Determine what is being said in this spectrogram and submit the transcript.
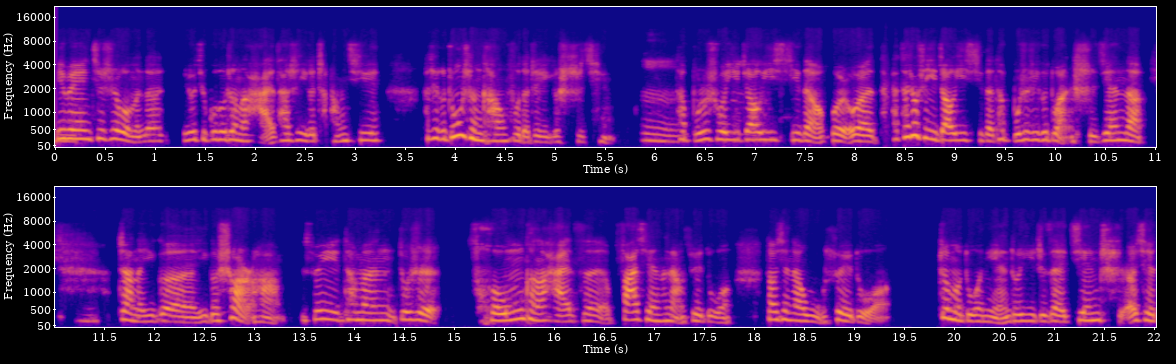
因为其实我们的尤其孤独症的孩子，他是一个长期，他是一个终身康复的这一个事情。嗯，他不是说一朝一夕的，或者或者他他就是一朝一夕的，他不是一个短时间的这样的一个一个事儿哈。所以他们就是从可能孩子发现他两岁多到现在五岁多，这么多年都一直在坚持，而且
